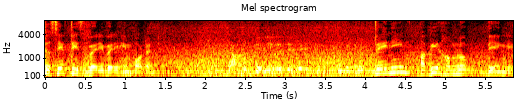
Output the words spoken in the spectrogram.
तो safety is very very important training में देते बच्चों ट्रेनिंग अभी हम लोग देंगे।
